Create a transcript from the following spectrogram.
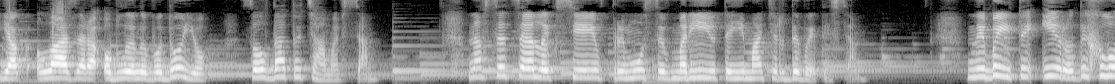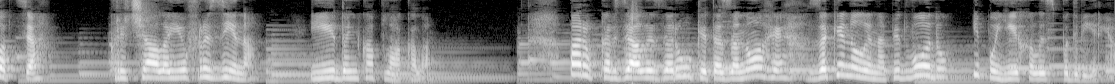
як Лазара облили водою, солдат отямився. На все це Олексєєв примусив Марію та її матір дивитися. Не бийте іроди, хлопця, кричала Євфрозіна. Її донька плакала. Парубка взяли за руки та за ноги, закинули на підводу і поїхали з подвір'я.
